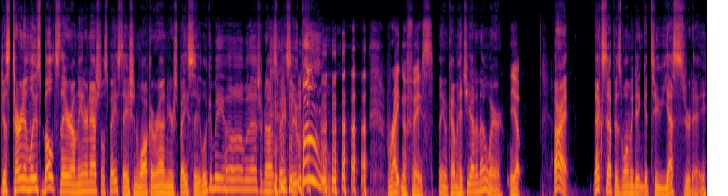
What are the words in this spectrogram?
just turning loose bolts there on the International Space Station, walking around in your spacesuit. Look at me, oh, I'm an astronaut spacesuit. Boom! right in the face. They would come hit you out of nowhere. Yep. All right. Next up is one we didn't get to yesterday,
